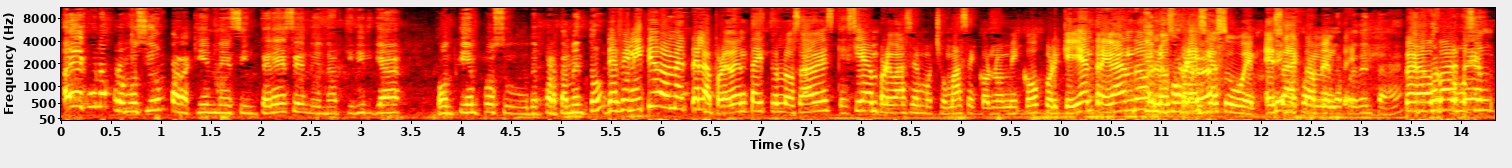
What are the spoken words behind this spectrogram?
¿Hay alguna promoción para quienes se interesen en adquirir ya con tiempo su departamento? Definitivamente la preventa, y tú lo sabes, que siempre va a ser mucho más económico porque ya entregando los mejor, precios ¿verdad? suben. Qué mejor que Exactamente. la preventa, ¿eh? Pero aparte, promoción.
